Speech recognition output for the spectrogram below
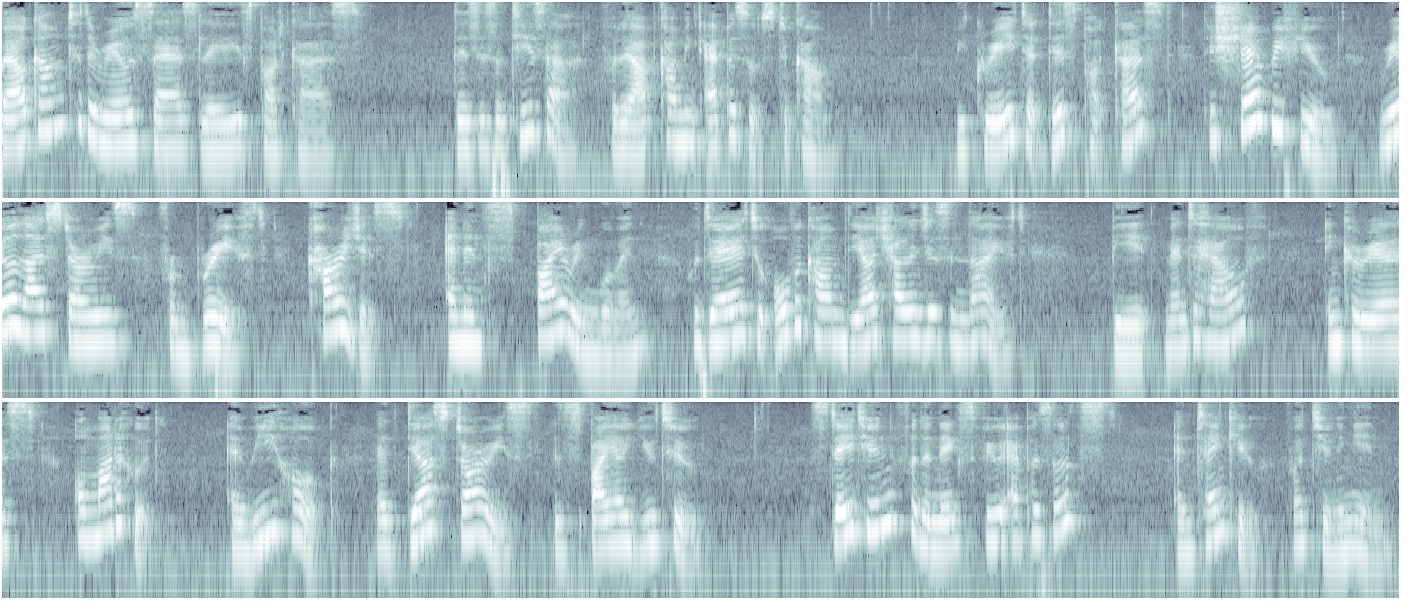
the Real Sass Ladies podcast. This is a teaser for the upcoming episodes to come. We created this podcast to share with you real life stories from brave, courageous, and inspiring women who dare to overcome their challenges in life, be it mental health, in careers, or motherhood. And we hope that their stories inspire you too. Stay tuned for the next few episodes and thank you for tuning in.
